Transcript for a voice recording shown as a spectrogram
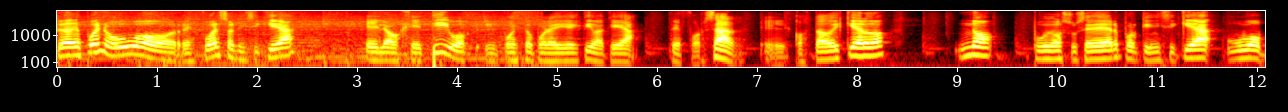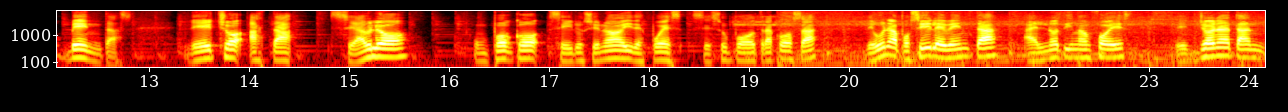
Pero después no hubo refuerzos, ni siquiera el objetivo impuesto por la directiva, que era reforzar el costado izquierdo, no pudo suceder porque ni siquiera hubo ventas. De hecho, hasta se habló, un poco se ilusionó y después se supo otra cosa, de una posible venta al Nottingham Forest de Jonathan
